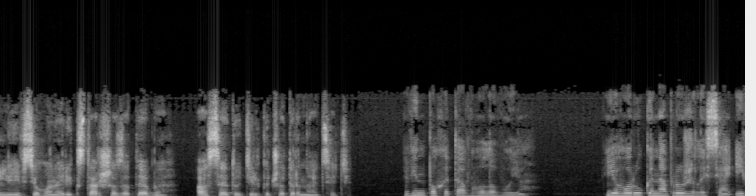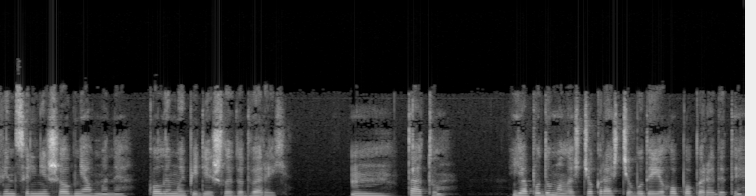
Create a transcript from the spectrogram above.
Лі всього на рік старша за тебе, а Сету тільки чотирнадцять. Він похитав головою. Його руки напружилися, і він сильніше обняв мене, коли ми підійшли до дверей. «М, Тату, я подумала, що краще буде його попередити.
